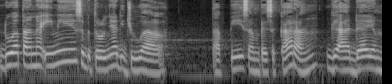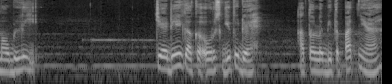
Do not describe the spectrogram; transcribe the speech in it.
Dua tanah ini sebetulnya dijual, tapi sampai sekarang gak ada yang mau beli. Jadi gak keurus gitu deh, atau lebih tepatnya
